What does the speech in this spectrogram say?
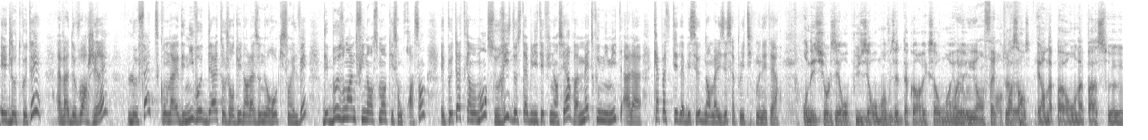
Et de l'autre côté, elle va devoir gérer le fait qu'on a des niveaux de dette aujourd'hui dans la zone euro qui sont élevés, des besoins de financement qui sont croissants, et peut-être qu'à un moment, ce risque de stabilité financière va mettre une limite à la capacité de la BCE de normaliser sa politique monétaire. On est sur le 0 plus 0 moins. Vous êtes d'accord avec ça au moins Oui, oui, en fait, euh, En croissance. Et on n'a pas, on n'a pas à se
